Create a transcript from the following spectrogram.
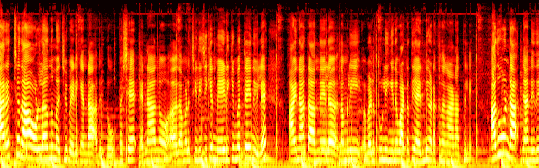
അരച്ചതാ ഉള്ളതെന്നും വെച്ച് പേടിക്കേണ്ട അതിട്ടു. പക്ഷേ എന്നാന്നോ നമ്മൾ ചില്ലി ചിക്കൻ മേടിക്കുമ്പോഴത്തേനും ഇല്ലേ അതിനകത്ത് അന്നേൽ നമ്മൾ ഈ വെളുത്തുള്ളി ഇങ്ങനെ വട്ടത്തിൽ അരിഞ്ഞു കിടക്കുന്ന കാണത്തില്ലേ? അതുകൊണ്ടാണ് ഞാനിത്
